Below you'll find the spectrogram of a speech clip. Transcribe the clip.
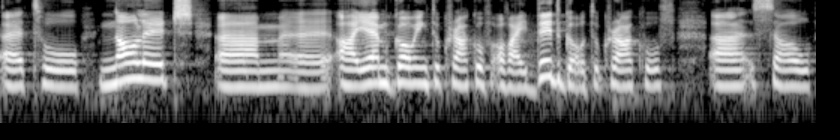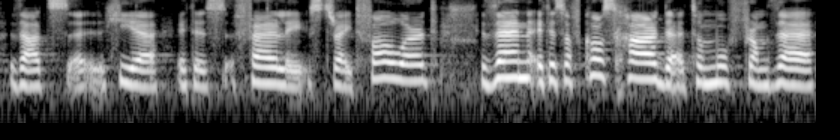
uh, to knowledge. Um, uh, I am going to Krakow, or I did go to Krakow. Uh, so that's uh, here it is fairly straightforward. Then it is, of course, harder to move from there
